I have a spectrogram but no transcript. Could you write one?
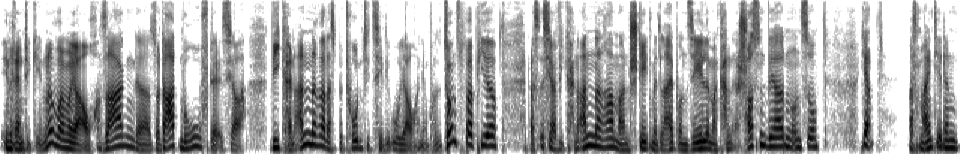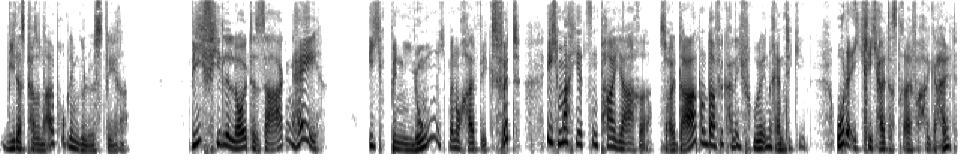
in Rente gehen. Ne? Wollen wir ja auch sagen, der Soldatenberuf, der ist ja wie kein anderer. Das betont die CDU ja auch in ihrem Positionspapier. Das ist ja wie kein anderer. Man steht mit Leib und Seele, man kann erschossen werden und so. Ja, was meint ihr denn, wie das Personalproblem gelöst wäre? Wie viele Leute sagen, hey, ich bin jung, ich bin noch halbwegs fit, ich mache jetzt ein paar Jahre Soldat und dafür kann ich früher in Rente gehen. Oder ich kriege halt das dreifache Gehalt.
